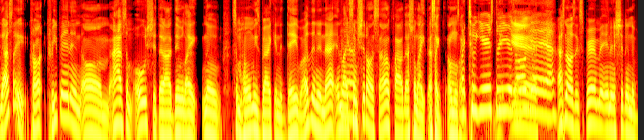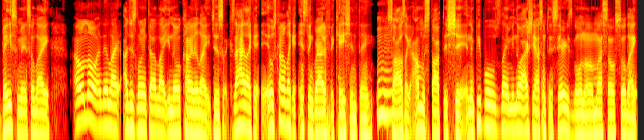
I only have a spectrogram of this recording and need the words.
that's like cr- creeping, and um, I have some old shit that I did with like you know some homies back in the day. But other than that, and like Yeah. some shit on SoundCloud, that's for like that's like almost Like, like, two years, three years old? Yeah. Yeah, yeah, yeah. that's not I was experimenting and shit in the basement. So like. I don't know, and then like I just learned that like you know kind of like just because I had like a it was kind of like an instant gratification thing. Mhm. So I was like, I'm gonna stop this shit. And then people was letting me know I actually have something serious going on myself. So like,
